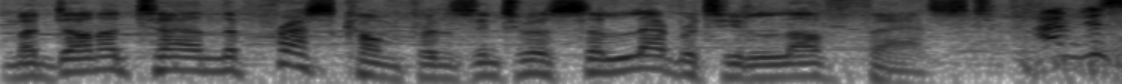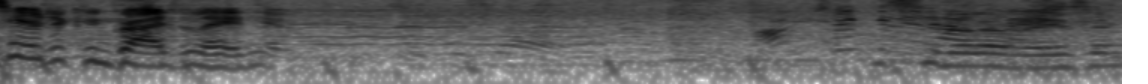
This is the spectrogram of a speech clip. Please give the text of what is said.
Madonna turned the press conference into a celebrity love fest. I'm just here to congratulate him. Isn't that amazing?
